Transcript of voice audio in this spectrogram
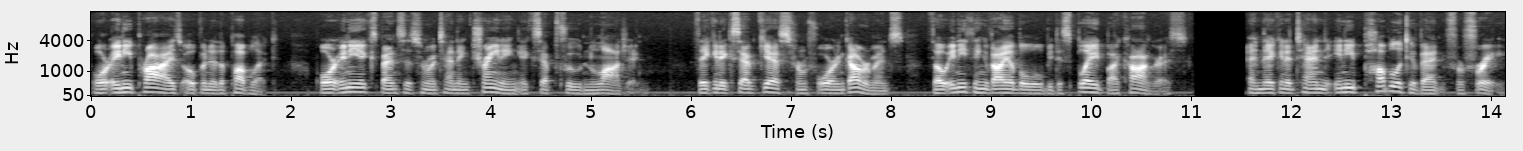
or any prize open to the public, or any expenses from attending training except food and lodging. They can accept gifts from foreign governments, though anything valuable will be displayed by Congress, and they can attend any public event for free.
